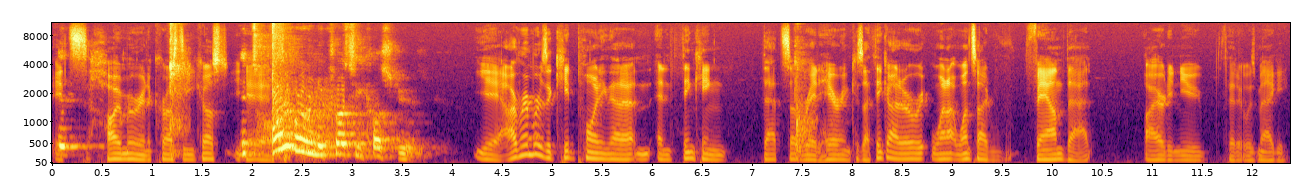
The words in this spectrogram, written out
it's Homer in a Krusty costume. it's Yeah, Homer in a Krusty costume. yeah. I remember as a kid pointing that out and, and thinking that's a red herring because I think I'd already when I, once I'd found that, I already knew that it was Maggie.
